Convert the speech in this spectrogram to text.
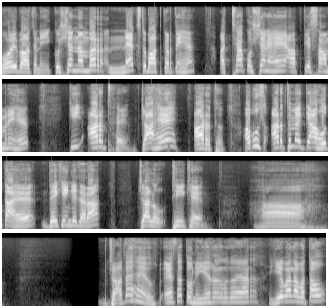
कोई बात नहीं। क्वेश्चन नंबर नेक्स्ट बात करते हैं। अच्छा क्वेश्चन है, आपके सामने है कि अर्थ है। क्या है? अर्थ। अब उस अर्थ में क्या होता है, देखेंगे जरा। चलो, ठीक है। हाँ। ज़्यादा है? ऐसा तो नहीं है लग रहा यार। ये वाला बताओ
